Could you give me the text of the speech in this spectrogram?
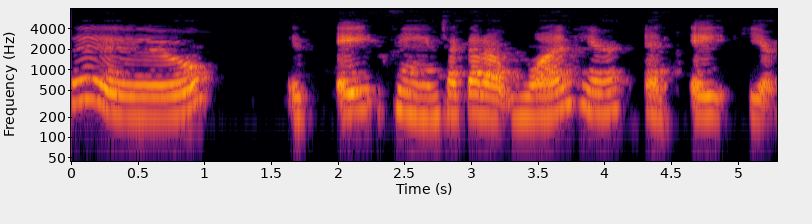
two is 18. Check that out. One here and eight here.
